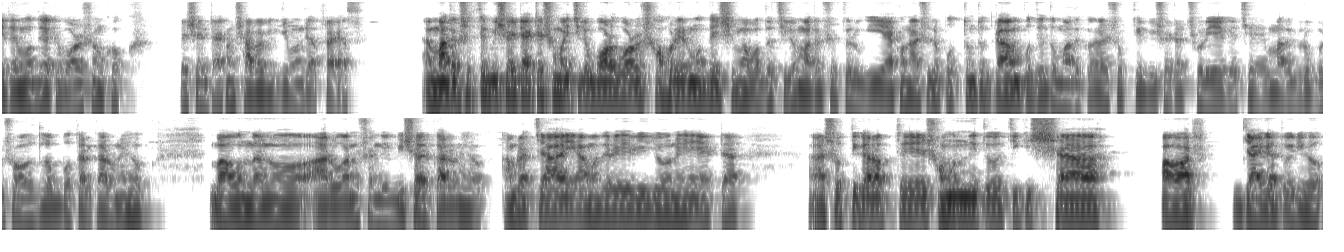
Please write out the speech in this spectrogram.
এদের মধ্যে একটা বড় সংখ্যক পেশেন্ট এখন স্বাভাবিক জীবনযাত্রায় আছে। মাদকাসক্তির বিষয়টা একটা সময় ছিল বড় বড় শহরের মধ্যেই সীমাবদ্ধ ছিল মাদকাসক্ত রোগী। এখন আসলে প্রত্যন্ত গ্রাম পর্যন্ত মাদকাসক্তির বিষয়টা ছড়িয়ে গেছে। মাদকদ্রব্য সহজলভ্যতার কারণে হোক বা অন্যান্য আরও আনুষঙ্গিক বিষয়ের কারণে হোক, আমরা চাই আমাদের এই রিজনে একটা সত্যিকার অর্থে সমন্বিত চিকিৎসা পাওয়ার জায়গা তৈরি হোক।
